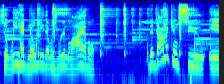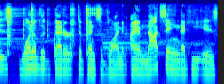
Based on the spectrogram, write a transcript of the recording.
so we had nobody that was reliable. Ndamukong Suh is one of the better defensive linemen. I am not saying that he is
